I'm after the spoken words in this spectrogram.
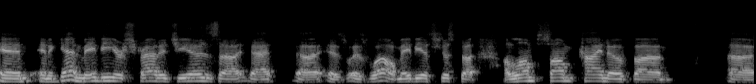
and and again maybe your strategy is uh, that uh, as, as well maybe it's just a, a lump sum kind of um, uh,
